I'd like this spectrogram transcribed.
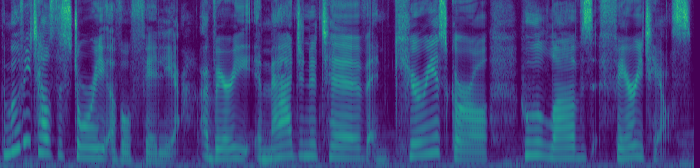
The movie tells the story of Ophelia, a very imaginative and curious girl who loves fairy tales.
